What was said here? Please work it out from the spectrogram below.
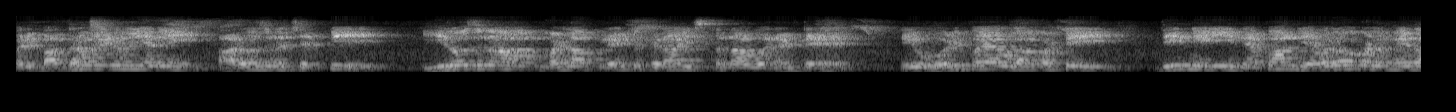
మరి భద్రమైనవి అని ఆ రోజున చెప్పి ఈ రోజున మళ్ళా ప్లేట్ ఫిరాయిస్తున్నావు అని అంటే నీవు ఓడిపోయావు కాబట్టి దీన్ని ఈ నెపాన్ని ఎవరో ఒకళ్ళ మీద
